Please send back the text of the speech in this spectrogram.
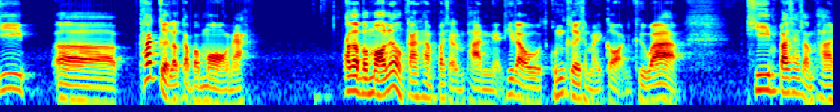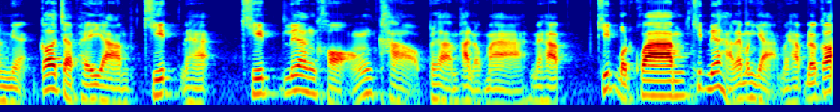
ที่ถ้าเกิดเรากลับมามองนะเรากลับมามองเรื่องของการทำประชาสัมพันธ์เนี่ยที่เราคุ้นเคยสมัยก่อนคือว่า ทีมประชาสัมพันธ์เนี่ยก็จะพยายามคิดนะฮะคิดเรื่องของข่าวประชาสัมพันธ์ออกมานะครับ คิดบทความคิดเนื้อหาอะไรบางอย่างนะครับแล้วก็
